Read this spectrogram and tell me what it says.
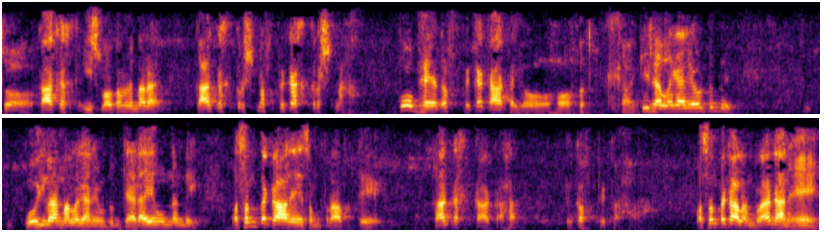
సో కాక ఈ శ్లోకం విన్నారా? కాక కృష్ణ పిక కృష్ణ. కో భేద పిక కాకయో. కాకి నల్లగానే ఉంటుంది. కోయిలా నల్లగానే ఉంటుంది. తేడా ఏముందండి? వసంతకాలే సంప్రాప్తే. కాక కాక పిక పిక. వసంతకాలం రాగానే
